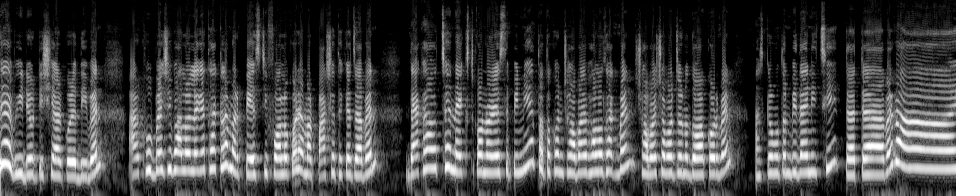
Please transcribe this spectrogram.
দিয়ে ভিডিওটি শেয়ার করে দিবেন। আর খুব বেশি ভালো লেগে থাকলে আমার পেজটি ফলো করে আমার পাশে থেকে যাবেন। দেখা হচ্ছে নেক্সট কোনো রেসিপি নিয়ে। ততক্ষণ সবাই ভালো থাকবেন, সবাই সবার জন্য দোয়া করবেন। আজকের মতন বিদায় নিচ্ছি। টাটা বাই বাই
